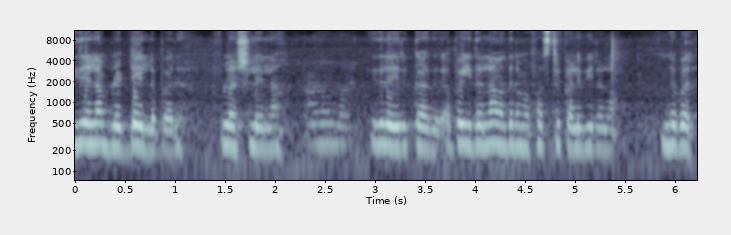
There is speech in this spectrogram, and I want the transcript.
இதுலெல்லாம் பிளட்டே இல்லை பாரு. ஃப்ளஷ்ல எல்லாம். ஆமாம்மா இதில் இருக்காது. அப்போ இதெல்லாம் வந்து நம்ம ஃபஸ்ட்டு கழுவிடலாம். இந்த பாரு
